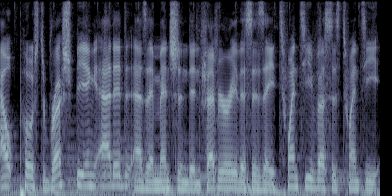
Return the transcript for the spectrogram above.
Outpost Rush being added. As I mentioned in February, this is a 20 versus 20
